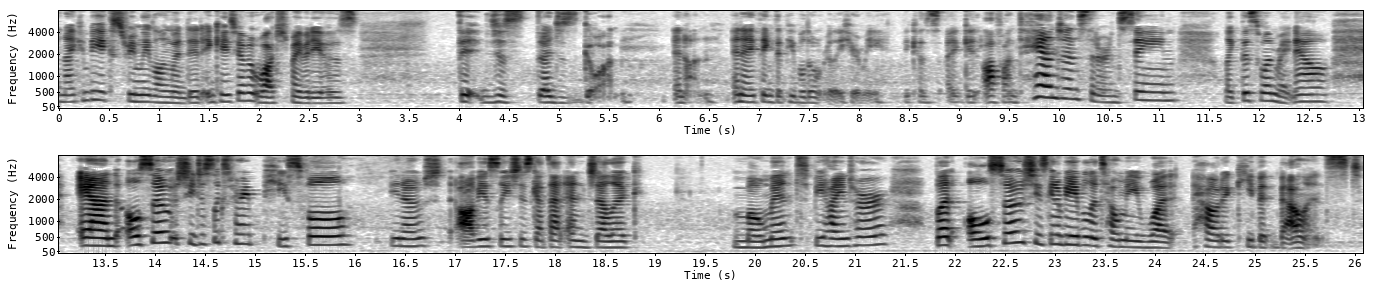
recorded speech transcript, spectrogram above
And I can be extremely long-winded. In case you haven't watched my videos, just I just go on and on. And I think that people don't really hear me because I get off on tangents that are insane, like this one right now. And also, she just looks very peaceful. You know, obviously she's got that angelic moment behind her, but also she's going to be able to tell me what how to keep it balanced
